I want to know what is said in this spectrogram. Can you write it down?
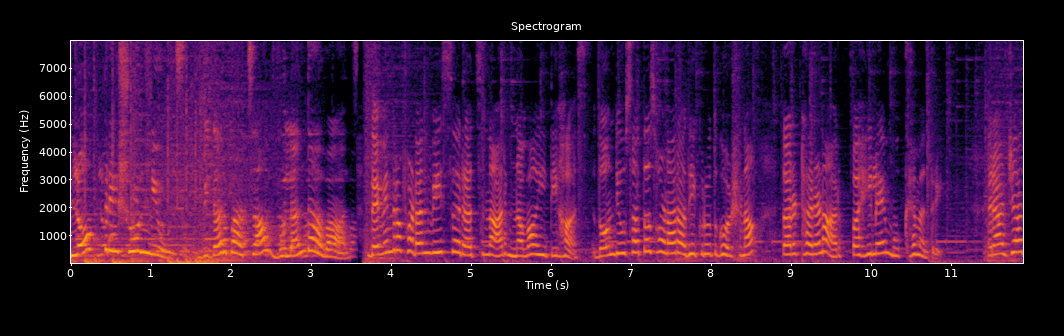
लोकत्रिशूळ न्यूज विदर्भाचा बुलंद आवाज. देवेंद्र फडणवीस रचणार नवा इतिहास. दोन दिवसातच होणार अधिकृत घोषणा तर ठरणार पहिले मुख्यमंत्री. राज्यात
